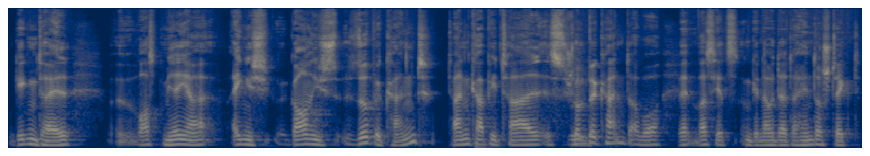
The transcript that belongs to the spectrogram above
Im Gegenteil, warst mir ja eigentlich gar nicht so bekannt. Tankapital ist schon mhm. bekannt, aber was jetzt genau da dahinter steckt,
